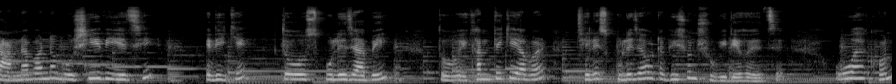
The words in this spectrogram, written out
রান্না বান্না বসিয়ে দিয়েছি এদিকে, তো স্কুলে যাবেই। তো এখান থেকে আবার ছেলে স্কুলে যাওয়াটা ভীষণ সুবিধে হয়েছে। ও এখন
